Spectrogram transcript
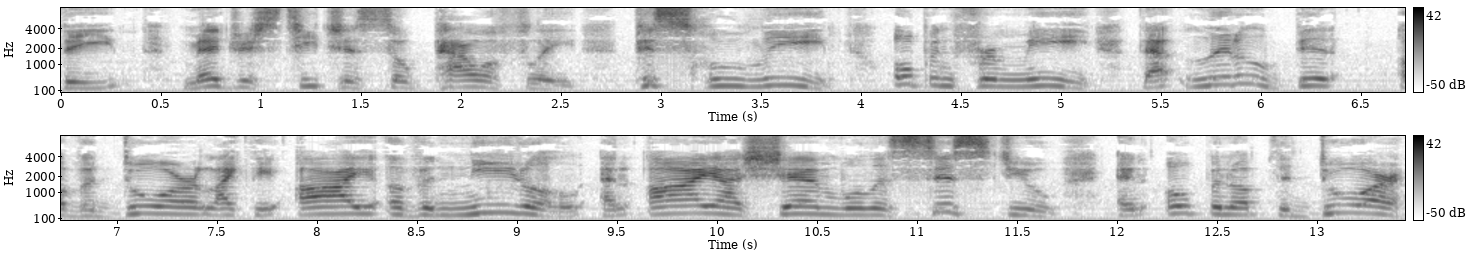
the Medrash teaches so powerfully. Pishuli, open for me that little bit of a door like the eye of a needle, and I, Hashem, will assist you and open up the door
